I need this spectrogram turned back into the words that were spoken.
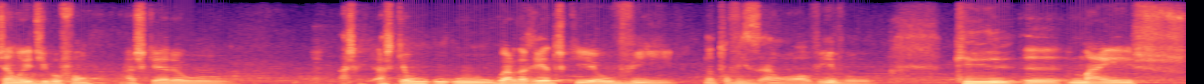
Gianluigi Buffon, acho que era o acho, acho que é o, o, o guarda-redes que eu vi na televisão ou ao vivo que uh, mais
